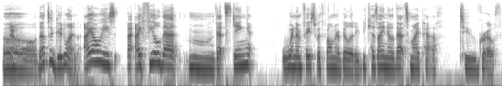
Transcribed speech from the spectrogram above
Oh, that's a good one. I always I, I feel that mm, that sting when I'm faced with vulnerability because I know that's my path to growth.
